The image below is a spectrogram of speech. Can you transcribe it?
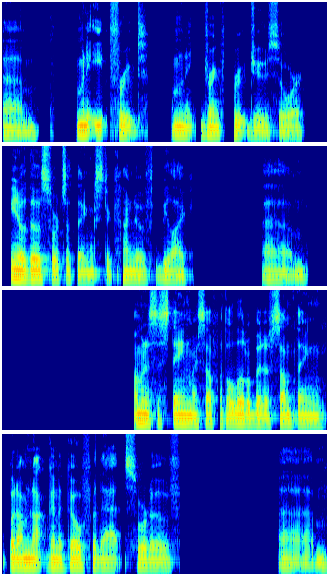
um, I'm going to eat fruit. I'm going to drink fruit juice or, you know, those sorts of things to kind of be like, um, I'm going to sustain myself with a little bit of something, but I'm not going to go for that sort of um,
